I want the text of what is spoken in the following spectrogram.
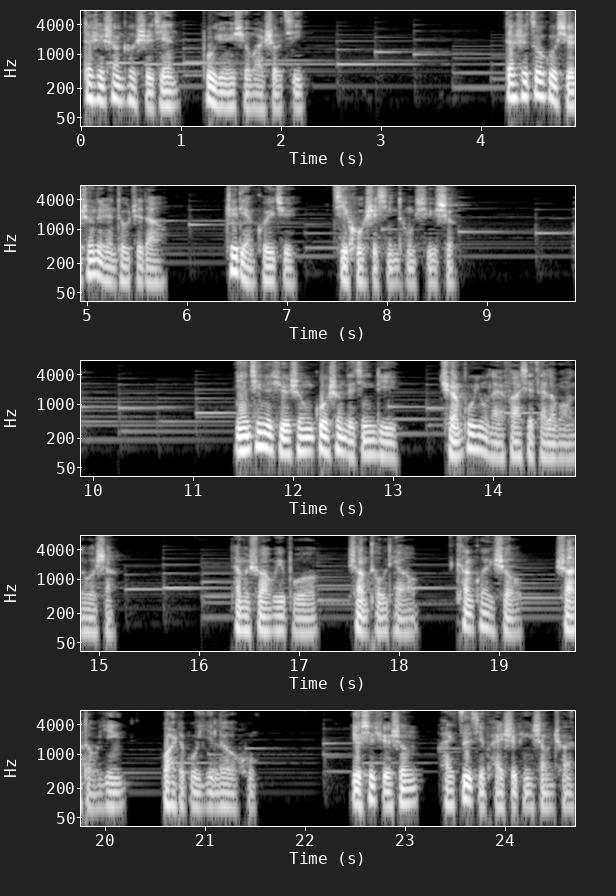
但是上课时间不允许玩手机。但是做过学生的人都知道，这点规矩几乎是形同虚设。年轻的学生过剩的精力，全部用来发泄在了网络上。他们刷微博、上头条、看怪兽、刷抖音，玩得不亦乐乎。有些学生还自己拍视频上传。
